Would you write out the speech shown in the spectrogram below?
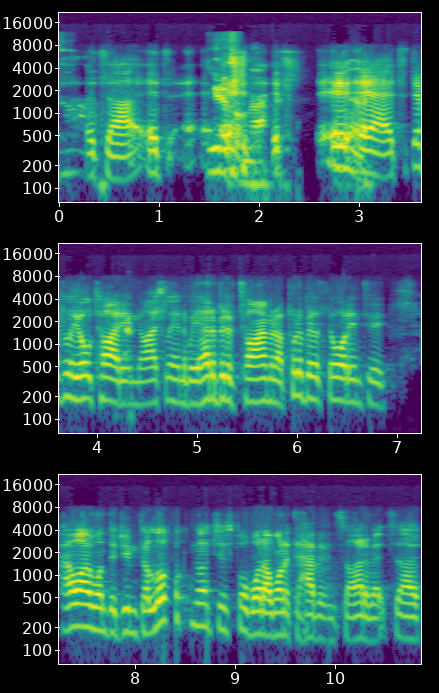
it's uh, it's beautiful. it's it, yeah. yeah, it's definitely all tied in nicely. And we had a bit of time, and I put a bit of thought into how I want the gym to look, not just for what I want it to have inside of it. So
